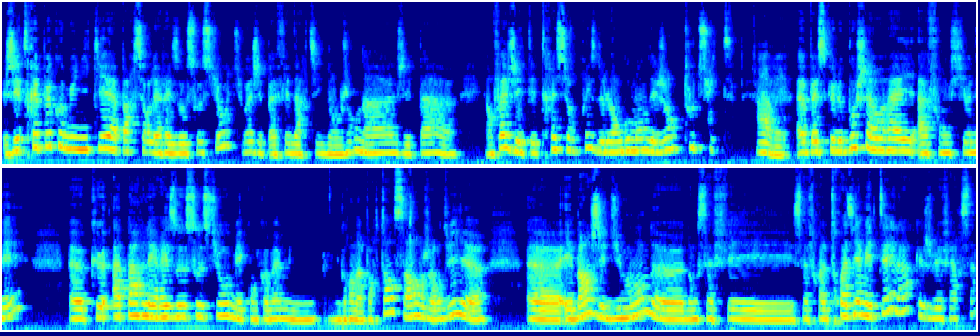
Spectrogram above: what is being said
J'ai très peu communiqué à part sur les réseaux sociaux, tu vois, j'ai pas fait d'article dans le journal, j'ai pas. En fait, j'ai été très surprise de l'engouement des gens tout de suite. Ah. Euh, parce que le bouche à oreille a fonctionné, euh, que à part les réseaux sociaux, mais qui ont quand même une, une grande importance hein, aujourd'hui, euh, euh, eh ben j'ai du monde. euh, donc ça fait, ça fera le troisième été là que je vais faire ça.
